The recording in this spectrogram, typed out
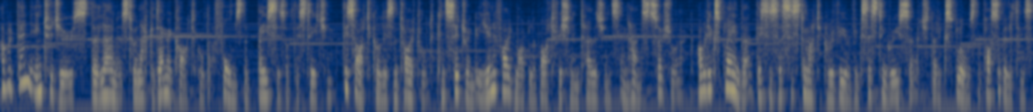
I would then introduce the learners to an academic article that forms the basis of this teaching. This article is entitled Considering a Unified Model of Artificial Intelligence Enhanced Social Work. I would explain that this is a systematic review of existing research that explores the possibilities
